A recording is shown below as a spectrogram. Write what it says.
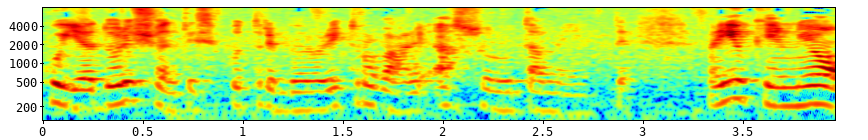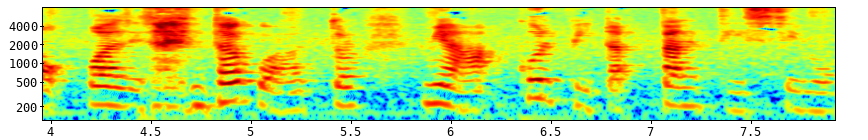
cui gli adolescenti si potrebbero ritrovare assolutamente. Ma io che ne ho quasi 34 mi ha colpita tantissimo,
